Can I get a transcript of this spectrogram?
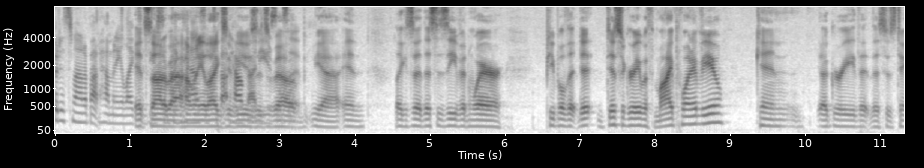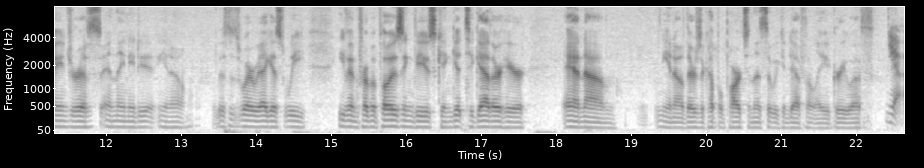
But it's not about how many likes. it's not about how has, many it's likes about and how views. It's about it. yeah, and like I said, this is even where people that di- disagree with my point of view can agree that this is dangerous and they need to, you know, this is where we, I guess we, even from opposing views, can get together here, and um, you know, there's a couple parts in this that we can definitely agree with. Yeah.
